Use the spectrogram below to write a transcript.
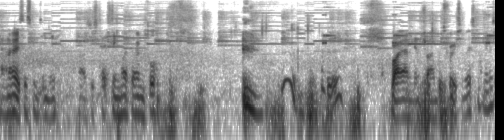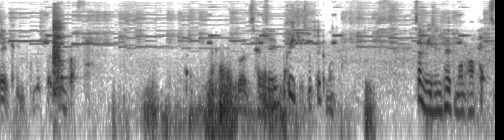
I know it says continue. I was just testing my phone for. Hmm, right, I'm going to try and whiz through some of this. I'm to say Pokemon Prof. We'll have creatures with Pokemon. For some reason, Pokemon are pets.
